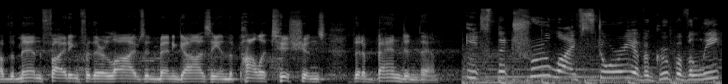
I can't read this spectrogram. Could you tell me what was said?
of the men fighting for their lives in Benghazi and the politicians that abandoned them. It's the true life story of a group of elite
